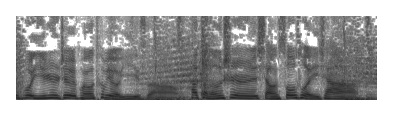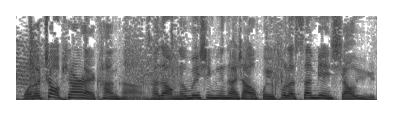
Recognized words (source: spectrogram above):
日复一日，这位朋友特别有意思啊！他可能是想搜索一下我的照片来看看。他在我们的微信平台上回复了三遍“小雨”，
